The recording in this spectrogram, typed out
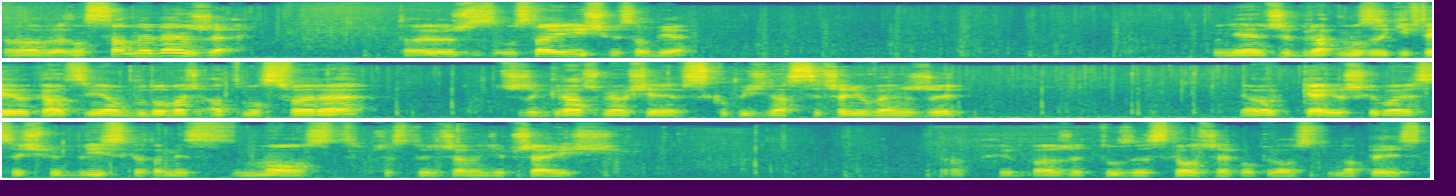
No dobra, no same węże. To już ustaliliśmy sobie. No nie wiem, czy brak muzyki w tej lokacji miał budować atmosferę, czy że gracz miał się skupić na styczeniu węży. Ale okej, okay, już chyba jesteśmy blisko. Tam jest most, przez który trzeba będzie przejść. No chyba, że tu zeskoczę po prostu na pysk.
